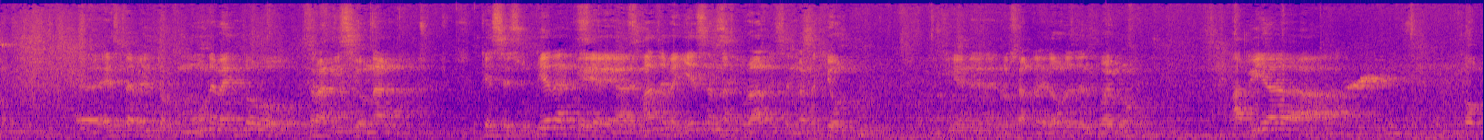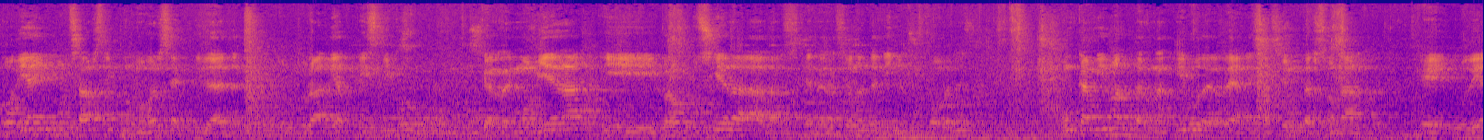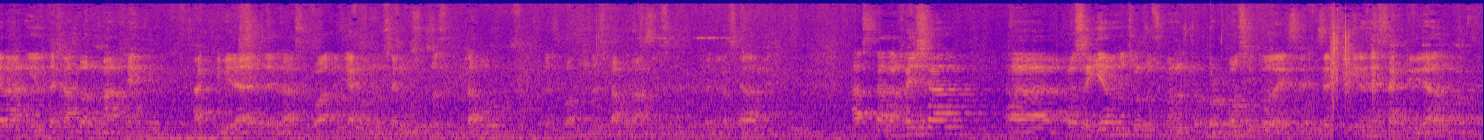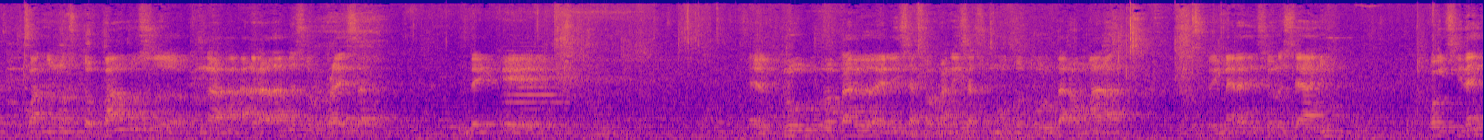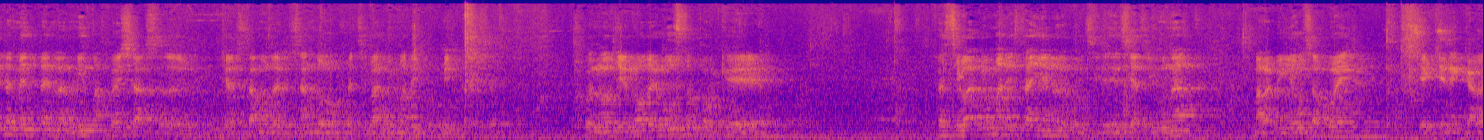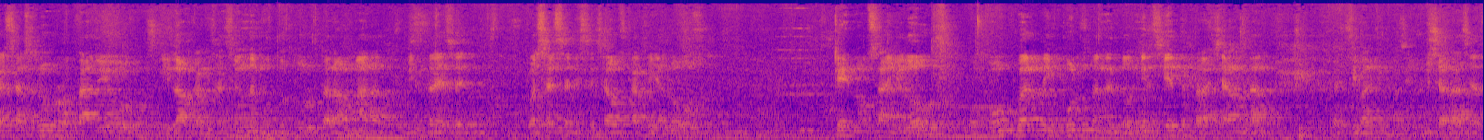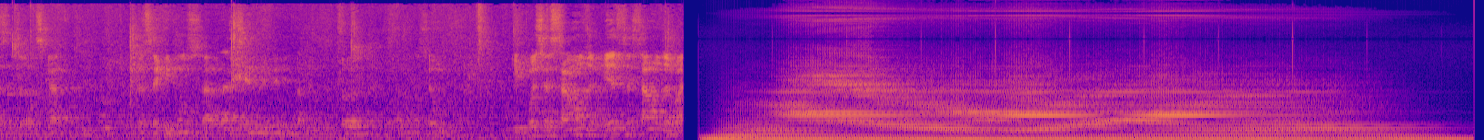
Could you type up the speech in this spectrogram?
eh, este evento como un evento tradicional, que se supiera que además de bellezas naturales en la región y en los alrededores del pueblo, había o podía impulsarse y promoverse actividades de tipo cultural y artístico que removiera y propusiera a las generaciones de niños y jóvenes un camino alternativo de realización personal que pudieran ir dejando al margen actividades de las cuales ya conocemos sus resultados desfavorables, desgraciadamente. Hasta la fecha, Ah, pues seguíamos nosotros con nuestro propósito de, seguir en esta actividad cuando nos topamos uh, con la agradable sorpresa de que el Club Rotario de Delicias organiza su mototour Tarahumara en su primera edición este año coincidentemente en las mismas fechas uh, que estamos realizando Festival de Humana 2013 pues nos llenó de gusto porque Festival Human está lleno de coincidencias y una maravillosa fue que quien encabeza el Club Rotario y la organización de Mototour Tarahumara 2013 pues es el licenciado Oscar Villalobos que nos ayudó con un fuerte impulso en el 2007 para echar a andar Festival Human. Muchas gracias Oscar, te seguimos agradeciendo infinitamente toda la información y pues estamos de fiesta, estamos de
